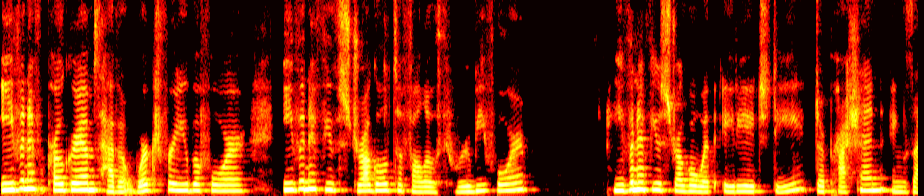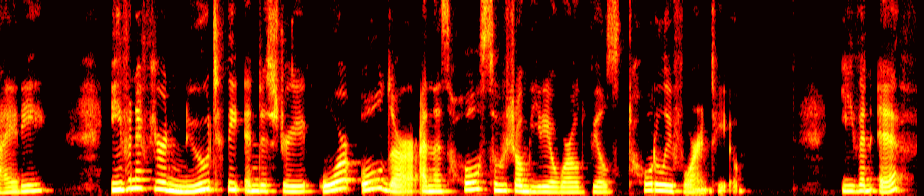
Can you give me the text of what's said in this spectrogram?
Even if programs haven't worked for you before, even if you've struggled to follow through before, even if you struggle with ADHD, depression, anxiety, even if you're new to the industry or older and this whole social media world feels totally foreign to you, even if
